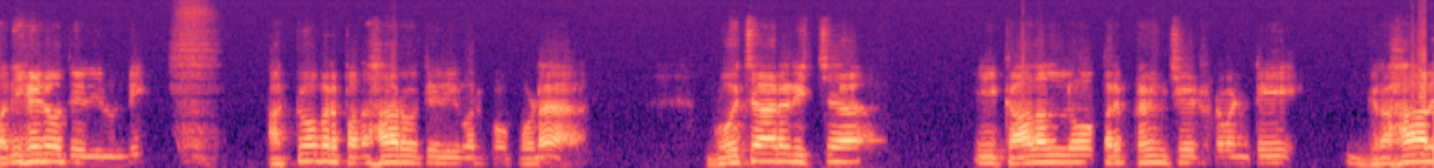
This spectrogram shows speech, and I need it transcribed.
పదిహేడవ తేదీ నుండి అక్టోబర్ పదహారవ తేదీ వరకు కూడా గోచార రీత్యా ఈ కాలంలో పరిభ్రమించేటటువంటి గ్రహాల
